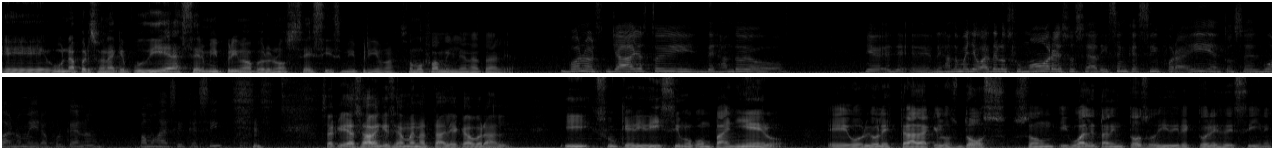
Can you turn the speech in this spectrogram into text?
eh, una persona que pudiera ser mi prima, pero no sé si es mi prima. Somos familia, Natalia. Bueno, ya yo estoy dejando dejándome llevar de los rumores, o sea, dicen que sí por ahí, entonces, bueno, mira, ¿por qué no? Vamos a decir que sí. o sea, que ya saben que se llama Natalia Cabral y su queridísimo compañero, eh, Oriol Estrada, que los dos son igual de talentosos y directores de cine.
